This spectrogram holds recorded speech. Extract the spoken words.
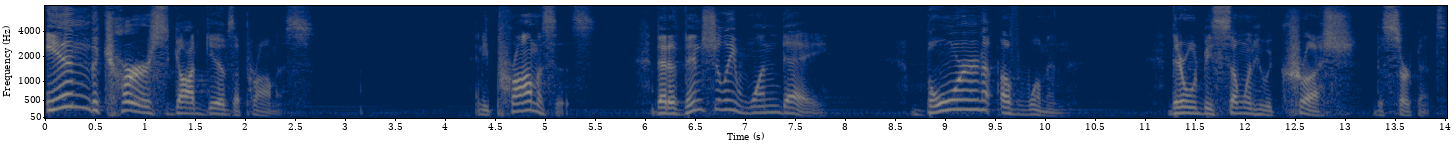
in the curse God gives a promise. And he promises that eventually one day, born of woman, there would be someone who would crush the serpent.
